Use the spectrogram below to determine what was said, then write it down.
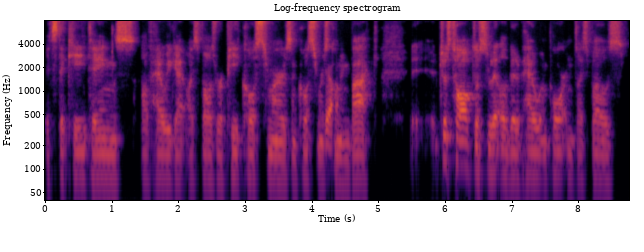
it's the key things of how we get, I suppose, repeat customers and customers yeah. coming back. Just talk to us a little bit of how important, I suppose,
